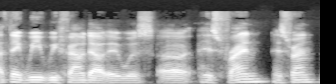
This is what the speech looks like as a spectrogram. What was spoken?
I think we we found out it was uh his friend, his friend.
